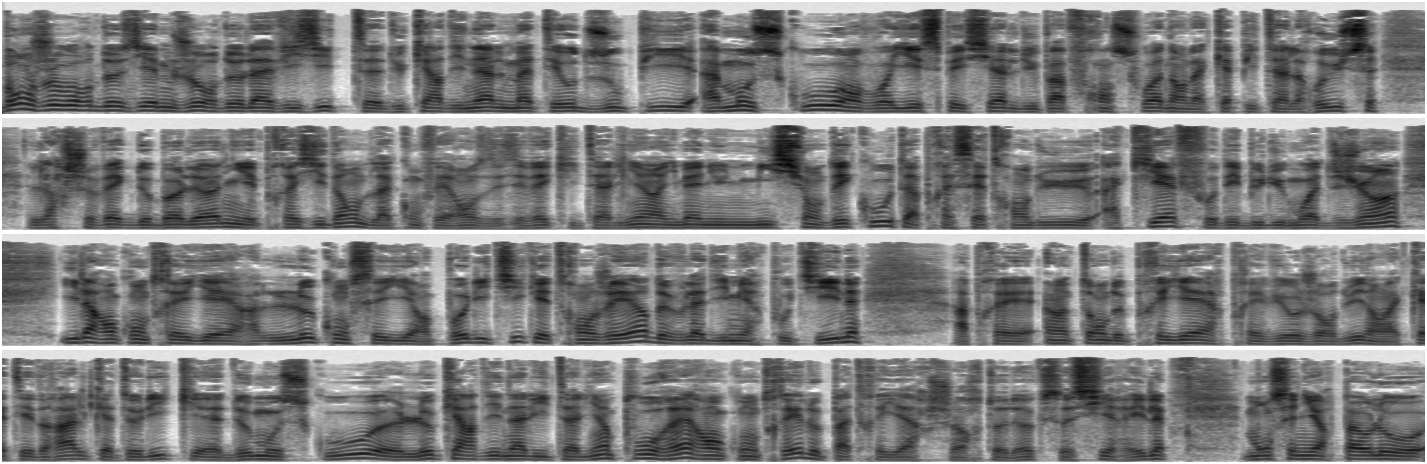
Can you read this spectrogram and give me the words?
Bonjour, deuxième jour de la visite du cardinal Matteo Zuppi à Moscou, envoyé spécial du pape François dans la capitale russe. L'archevêque de Bologne et président de la conférence des évêques italiens y mène une mission d'écoute après s'être rendu à Kiev au début du mois de juin. Il a rencontré hier le conseiller en politique étrangère de Vladimir Poutine. Après un temps de prière prévu aujourd'hui dans la cathédrale catholique de Moscou, le cardinal italien pourrait rencontrer le patriarche orthodoxe Cyril. Monseigneur Paolo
